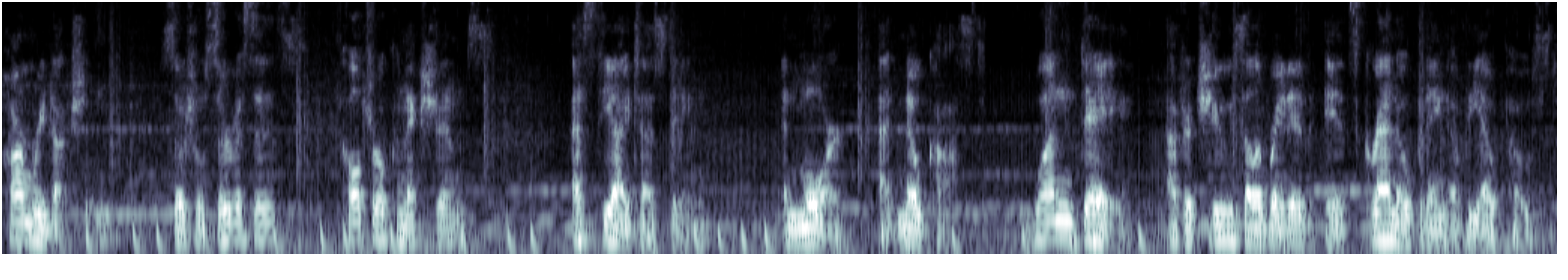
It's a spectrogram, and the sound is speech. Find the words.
harm reduction, social services, cultural connections, STI testing, and more at no cost. One day after CHEW celebrated its grand opening of the outpost,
